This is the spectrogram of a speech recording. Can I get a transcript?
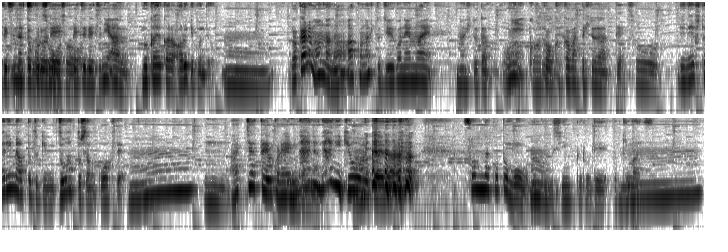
別なところで別々に会う。向かいから歩いてくんだよ。うん。わかるもんなの？あこの人15年前の人だにこう関わった人だって。そうでね2人目会った時にゾワッとしたの怖くてうーん。「うん、会っちゃったよこれみたいな。何何今日」みたいな そんなこともようんくシンクロで起きます。うーん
